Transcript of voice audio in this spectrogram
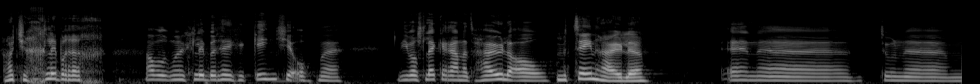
Had je glibberig had ik een glibberige kindje op me. Die was lekker aan het huilen al. meteen huilen? En eh, toen, ehm,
